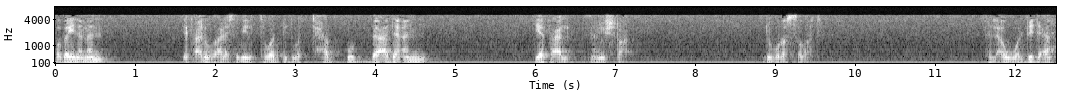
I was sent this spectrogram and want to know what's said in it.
وبين من يفعله على سبيل التودد والتحبب بعد أن يفعل ما يشرع دبر الصلاة. فالأول بدعة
